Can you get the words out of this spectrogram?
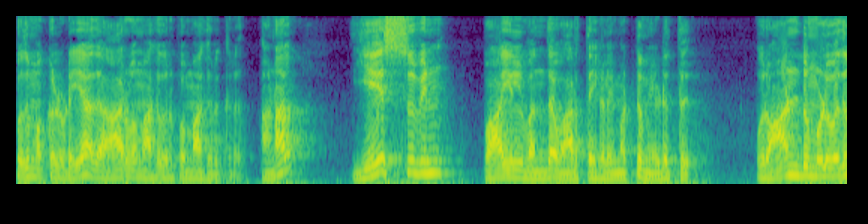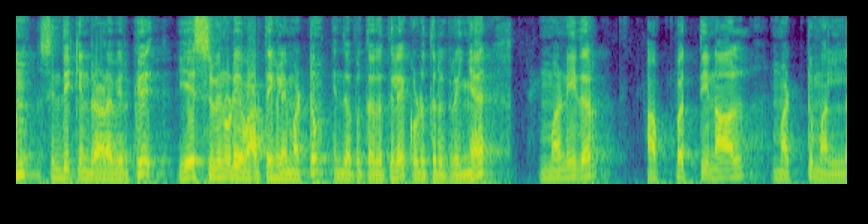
பொதுமக்களுடைய அது ஆர்வமாக விருப்பமாக இருக்கிறது. ஆனால் இயேசுவின் வாயில் வந்த வார்த்தைகளை மட்டும் எடுத்து ஒரு ஆண்டு முழுவதும் சிந்திக்கின்ற அளவிற்கு இயேசுவினுடைய வார்த்தைகளை மட்டும் இந்த புத்தகத்திலே கொடுத்திருக்கிறீங்க. மனிதர் அப்பத்தினால் மட்டுமல்ல.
